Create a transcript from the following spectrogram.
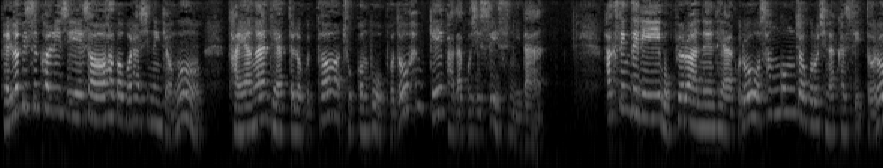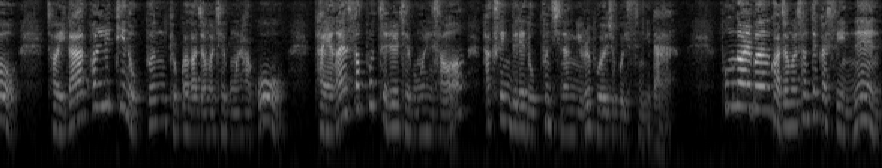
벨러비스 컬리지에서 학업을 하시는 경우 다양한 대학들로부터 조건부 오퍼도 함께 받아보실 수 있습니다. 학생들이 목표로 하는 대학으로 성공적으로 진학할 수 있도록 저희가 퀄리티 높은 교과 과정을 제공을 하고 다양한 서포트를 제공을 해서 학생들의 높은 진학률을 보여주고 있습니다. 폭넓은 과정을 선택할 수 있는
